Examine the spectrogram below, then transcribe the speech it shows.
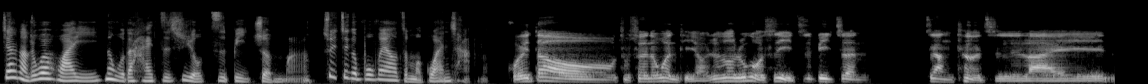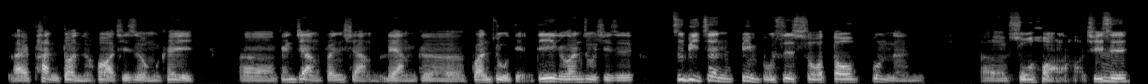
家长就会怀疑，那我的孩子是有自闭症吗？所以这个部分要怎么观察呢？回到主持人的问题啊，就是说，如果是以自闭症这样特质来来判断的话，其实我们可以呃跟家长分享两个关注点。第一个关注，其实自闭症并不是说都不能呃说话了哈。其实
